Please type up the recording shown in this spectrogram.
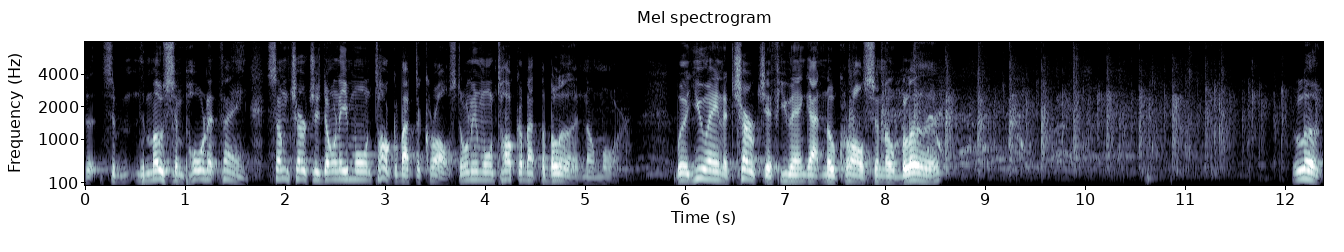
It's the most important thing. Some churches don't even want to talk about the cross, don't even want to talk about the blood no more. Well, you ain't a church if you ain't got no cross and no blood. Look,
